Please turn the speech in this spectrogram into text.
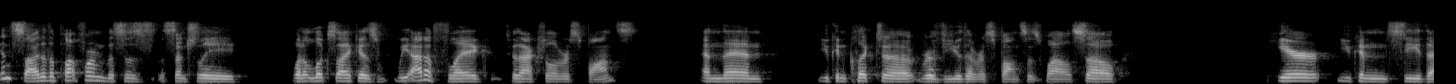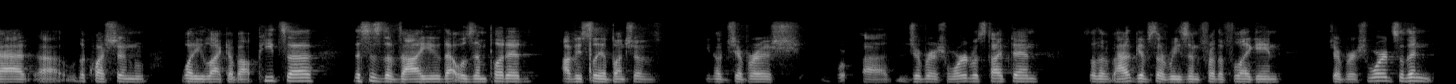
inside of the platform, this is essentially what it looks like is we add a flag to the actual response, and then you can click to review the response as well. So here you can see that uh, the question, what do you like about pizza? This is the value that was inputted. Obviously a bunch of, you know, gibberish, uh, gibberish word was typed in. So that gives the reason for the flagging gibberish word. So then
